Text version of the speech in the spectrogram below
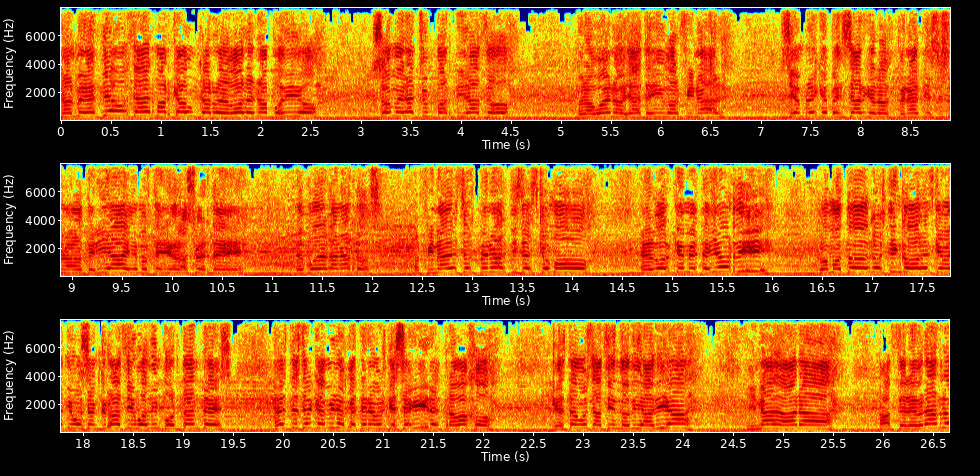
Nos merecíamos haber marcado un carro de goles, no ha podido. Sommer ha hecho un partidazo. Pero bueno, ya te digo, al final siempre hay que pensar que los penaltis es una lotería y hemos tenido la suerte de poder ganarlos. Al final esos penaltis es como el gol que mete Jordi, como todos los cinco goles que metimos en Croacia igual de importantes. Este es el camino que tenemos que seguir, el trabajo que estamos haciendo día a día. Y nada, ahora a celebrarlo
